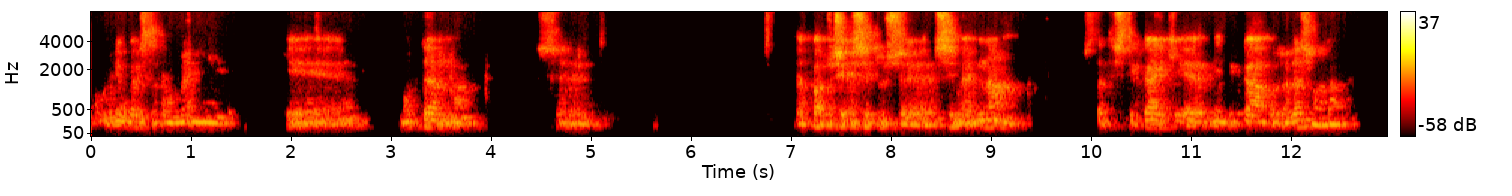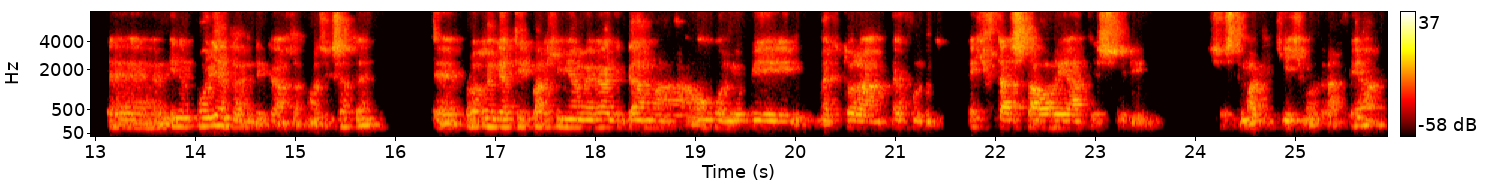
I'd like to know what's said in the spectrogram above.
πολύ περιστατωμένη και μοντέρνα σε παρουσίασή τους σε σημερινά στατιστικά και ερευνητικά αποτελέσματα. Ε, είναι πολύ ενθαρρυντικά αυτά που μας δείξατε. Ε, πρώτον, γιατί υπάρχει μια μεγάλη γκάμα όγκων οι οποίοι μέχρι τώρα έχουν, έχει φτάσει στα όρια της η συστηματική χημογραφία,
